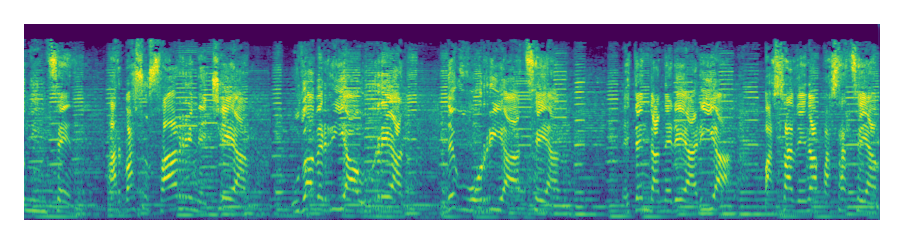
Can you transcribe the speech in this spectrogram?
Jaio nintzen, arbaso zaharren etxean, udaberria aurrean, negu horria atzean. Etendan ere aria, pasadena pasatzean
